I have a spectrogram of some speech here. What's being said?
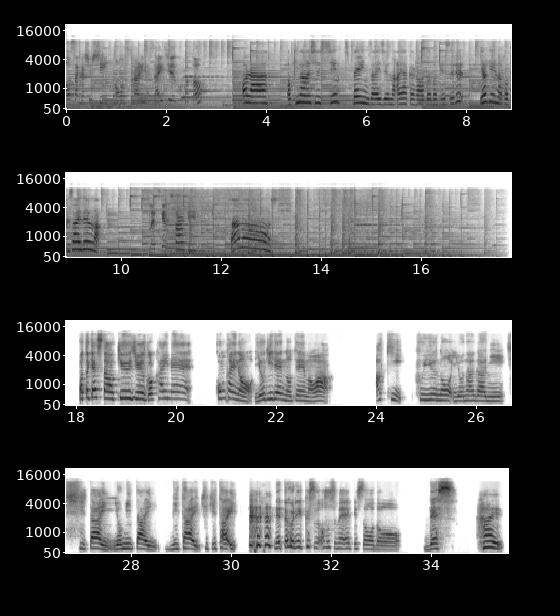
大阪出身オーストラリア在住ココと？オラ沖縄出身スペイン在住の彩香がお届けするヨギの国際電話。Let's get started! Vamos! ポッドキャスト95回目。今回のヨギ伝のテーマは秋冬の夜長にしたい読みたい見たい聞きたいネットフリックスおすすめエピソードです。はい。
